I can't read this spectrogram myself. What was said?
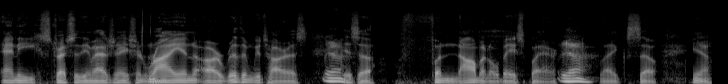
any stretch of the imagination. Ryan, our rhythm guitarist, Yeah. is a phenomenal bass player. yeah. Like so, you know,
